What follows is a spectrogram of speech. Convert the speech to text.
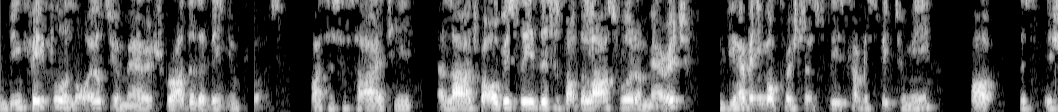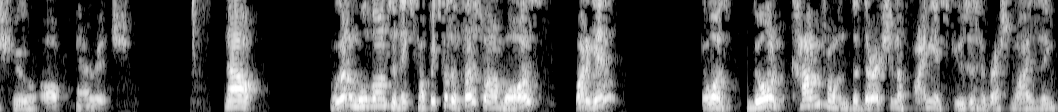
on being faithful and loyal to your marriage rather than being influenced by the society at large. But obviously, this is not the last word on marriage. If you have any more questions, please come and speak to me about this issue of marriage. Now, we're going to move on to the next topic. So the first one was, what again? It was, don't come from the direction of finding excuses and rationalizing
